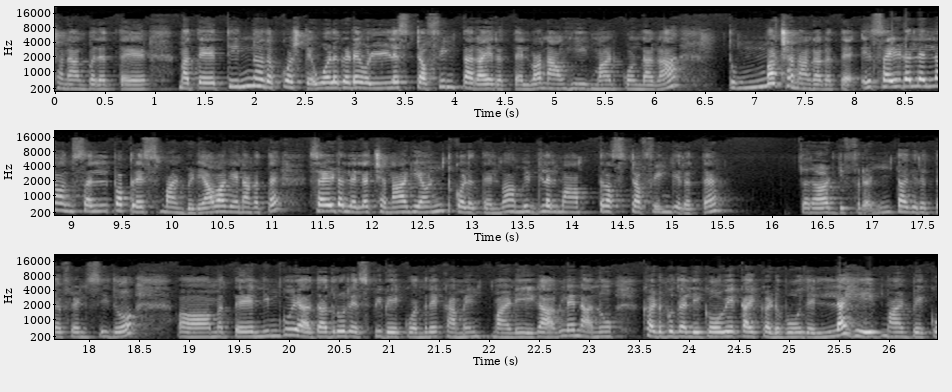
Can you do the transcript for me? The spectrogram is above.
ಚೆನ್ನಾಗಿ ಬರುತ್ತೆ. ಮತ್ತು ತಿನ್ನೋದಕ್ಕೂ ಅಷ್ಟೇ, ಒಳಗಡೆ ಒಳ್ಳೆ ಸ್ಟಫಿಂಗ್ ಥರ ಇರುತ್ತೆ ಅಲ್ವಾ? ನಾವು ಹೀಗೆ ಮಾಡ್ಕೊಂಡಾಗ. ತುಂಬ ಚೆನ್ನಾಗಾಗತ್ತೆ. ಈ ಸೈಡಲ್ಲೆಲ್ಲ ಒಂದು ಸ್ವಲ್ಪ ಪ್ರೆಸ್ ಮಾಡಿಬಿಡಿ. ಆವಾಗ ಏನಾಗುತ್ತೆ? ಸೈಡಲ್ಲೆಲ್ಲ ಚೆನ್ನಾಗಿ ಅಂಟ್ಕೊಳ್ಳುತ್ತೆ ಅಲ್ವಾ? ಮಿಡ್ಲಲ್ಲಿ ಮಾತ್ರ ಸ್ಟಫಿಂಗ್ ಇರುತ್ತೆ. ಥರ ಡಿಫ್ರೆಂಟ್ ಆಗಿರುತ್ತೆ ಫ್ರೆಂಡ್ಸ್ ಇದು. ಮತ್ತೆ ನಿಮಗೂ ಯಾವುದಾದ್ರೂ ರೆಸಿಪಿ ಬೇಕು ಅಂದರೆ ಕಮೆಂಟ್ ಮಾಡಿ. ಈಗಾಗಲೇ ನಾನು ಕಡುಬುದಲ್ಲಿ ಗೋವೆಕಾಯಿ ಕಡುಬು, ಅದೆಲ್ಲ ಹೇಗೆ ಮಾಡಬೇಕು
